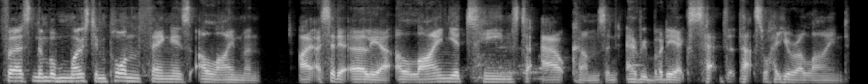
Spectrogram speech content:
First, number most important thing is alignment. I, I, said it earlier align your teams to outcomes and everybody accept that that's why you're aligned.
